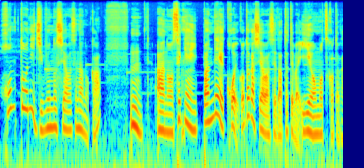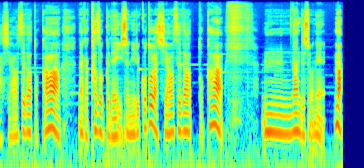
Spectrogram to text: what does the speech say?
本当に自分の幸せなのか？うん。あの、世間一般でこういうことが幸せだ。例えば家を持つことが幸せだとか、なんか家族で一緒にいることが幸せだとか、うーん、なんでしょうね。まあ、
